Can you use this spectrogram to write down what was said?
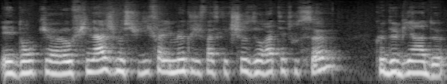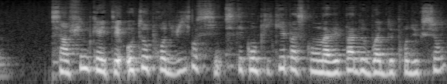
Et donc, euh, au final, je me suis dit, fallait mieux que je fasse quelque chose de raté toute seule que de bien à deux. C'est un film qui a été autoproduit aussi. C'était compliqué parce qu'on n'avait pas de boîte de production.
